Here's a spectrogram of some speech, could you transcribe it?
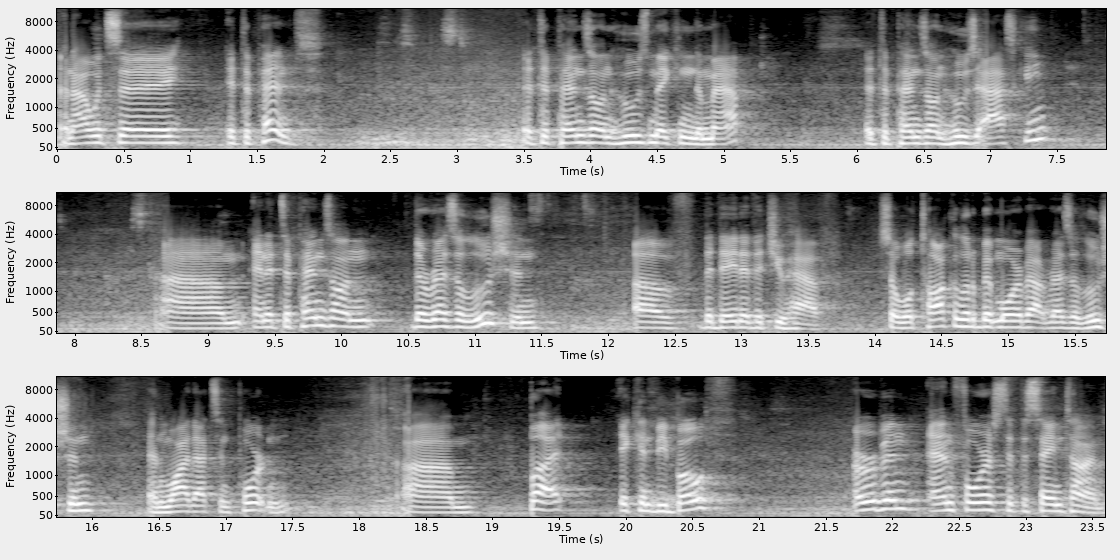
And I would say it depends. It depends on who's making the map. It depends on who's asking. Um, and it depends on the resolution of the data that you have. So we'll talk a little bit more about resolution and why that's important. Um, but it can be both urban and forest at the same time.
